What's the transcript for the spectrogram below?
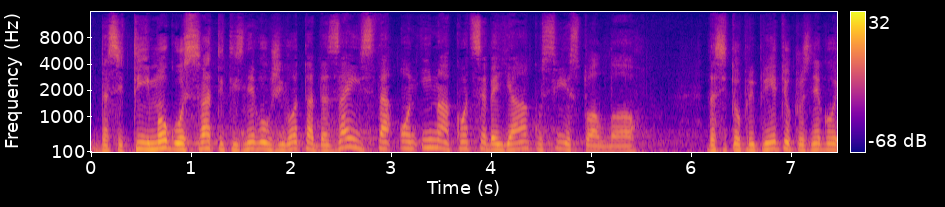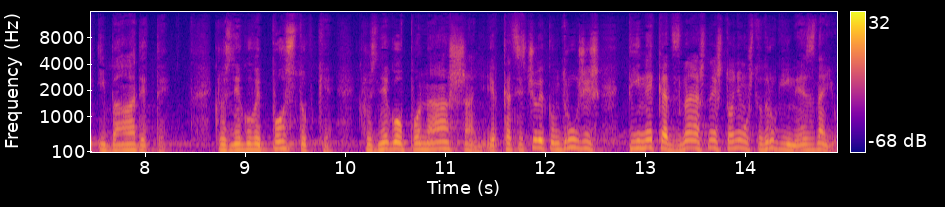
da si ti mogu osvatiti iz njegovog života, da zaista on ima kod sebe jaku svijest o Allahu. Da si to priprijetio kroz njegove ibadete, kroz njegove postupke, kroz njegovo ponašanje. Jer kad se s čovjekom družiš, ti nekad znaš nešto o njemu što drugi ne znaju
